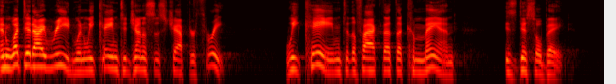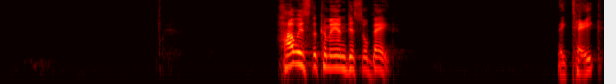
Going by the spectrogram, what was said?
And what did I read when we came to Genesis chapter 3? We came to the fact that the command is disobeyed. How is the command disobeyed? They take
